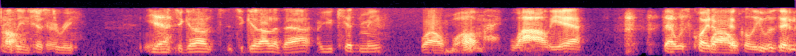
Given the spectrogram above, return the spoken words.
probably Oh, in sure. history. Yeah. And to get out to get out of that, are you kidding me? Wow. Oh my! Wow, yeah, that was quite Wow. a pickle he was in.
